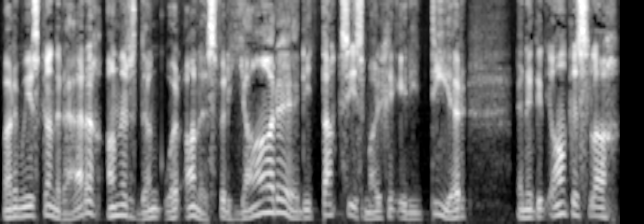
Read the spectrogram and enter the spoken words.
maar 'n mens kan regtig anders dink oor alles. Vir jare het die taksies my geïrriteer en ek het elke slag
